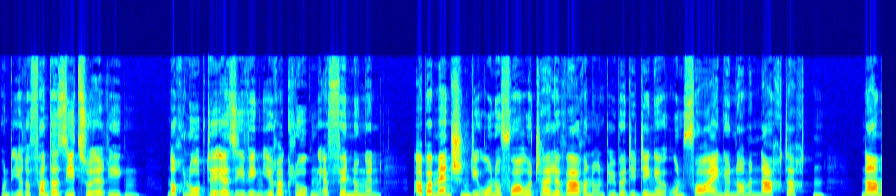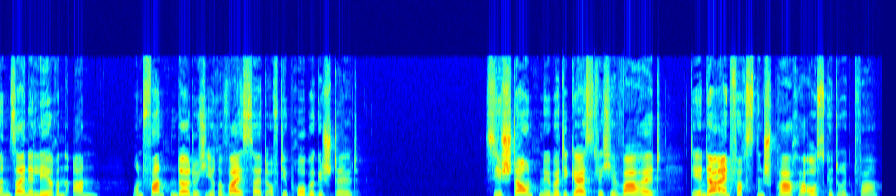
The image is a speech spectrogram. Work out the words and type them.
und ihre Fantasie zu erregen, noch lobte er sie wegen ihrer klugen Erfindungen, aber Menschen, die ohne Vorurteile waren und über die Dinge unvoreingenommen nachdachten, nahmen seine Lehren an und fanden dadurch ihre Weisheit auf die Probe gestellt. Sie staunten über die geistliche Wahrheit, die in der einfachsten Sprache ausgedrückt war.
